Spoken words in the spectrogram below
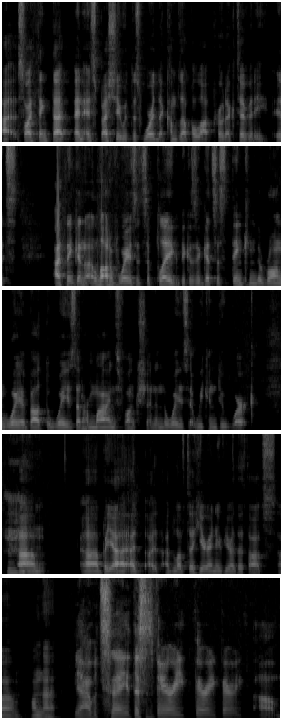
Uh, so I think that, and especially with this word that comes up a lot, productivity, it's, I think in a lot of ways it's a plague because it gets us thinking the wrong way about the ways that our minds function and the ways that we can do work. Mhm. Um, uh, but yeah, I'd, I'd, love to hear any of your other thoughts um, on that. Yeah, I would say this is very, very, very. Um,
